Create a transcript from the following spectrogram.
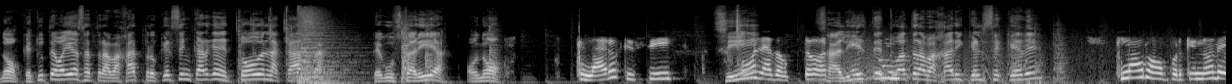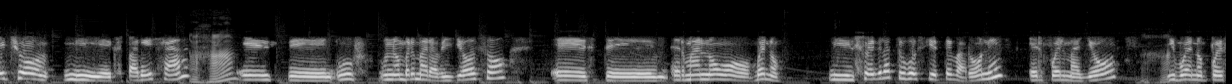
No, que tú te vayas a trabajar, pero que él se encargue de todo en la casa? ¿Te gustaría o no? Claro que sí. ¿Sí? Hola, doctor. ¿Salirte tú a trabajar y que él se quede? Claro, porque no, de hecho, mi expareja, Ajá. este, uf, un hombre maravilloso, este, hermano, bueno, mi suegra tuvo siete varones, él fue el mayor, y bueno, pues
